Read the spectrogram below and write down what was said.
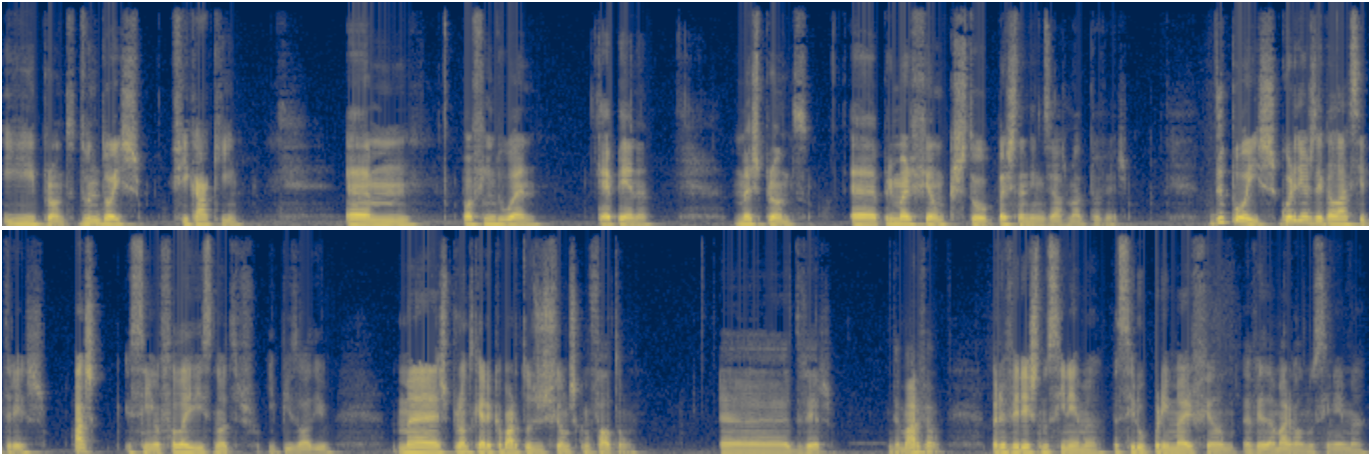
E pronto, Dune 2 fica aqui. Um, para o fim do ano, que é pena. Mas pronto, uh, primeiro filme que estou bastante entusiasmado para ver. Depois, Guardiões da Galáxia 3. Acho que, sim, eu falei disso no outro episódio. Mas pronto, quero acabar todos os filmes que me faltam uh, de ver da Marvel. Para ver este no cinema, para ser o primeiro filme a ver da Marvel no cinema.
